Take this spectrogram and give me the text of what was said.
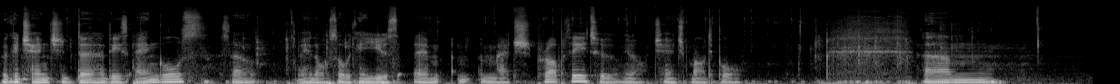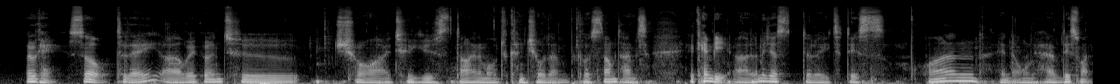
we can change the these angles. So and also we can use a, a match property to you know change multiple um, Okay, so today uh, we're going to try to use Dynamo to control them because sometimes it can be. Uh, let me just delete this one and only have this one.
